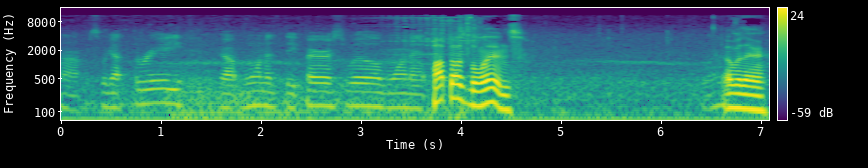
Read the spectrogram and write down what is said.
Alright, so we got three. We got one at the Ferris wheel, one at. Pop those balloons over there.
